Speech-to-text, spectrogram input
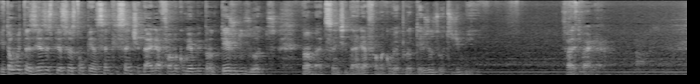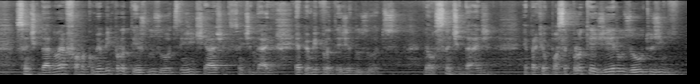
Então muitas vezes as pessoas estão pensando que santidade é a forma como eu me protejo dos outros. Não, amado, santidade é a forma como eu protejo os outros de mim. Fala devagar. Santidade não é a forma como eu me protejo dos outros. Tem gente que acha que santidade é para eu me proteger dos outros. Não, santidade é para que eu possa proteger os outros de mim.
